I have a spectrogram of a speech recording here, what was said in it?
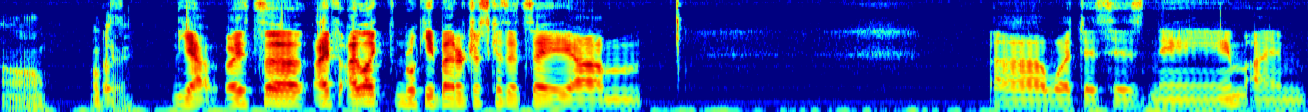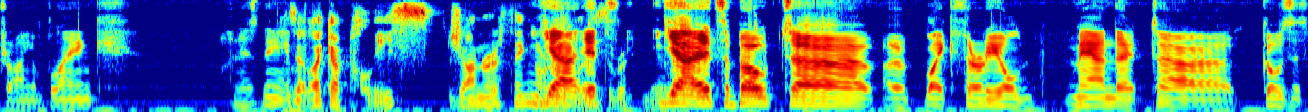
Oh, okay. Yeah, it's a. I I like Rookie better just because it's a um. Uh, what is his name? I'm drawing a blank on his name. Is it like a police genre thing? Or yeah, it's yeah, it's about uh, a like thirty year old man that uh, goes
